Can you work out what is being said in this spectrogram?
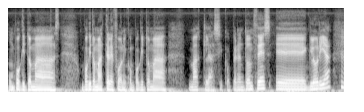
un poquito más, un poquito más telefónico, un poquito más más clásico. Pero entonces, eh, Gloria, hmm.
